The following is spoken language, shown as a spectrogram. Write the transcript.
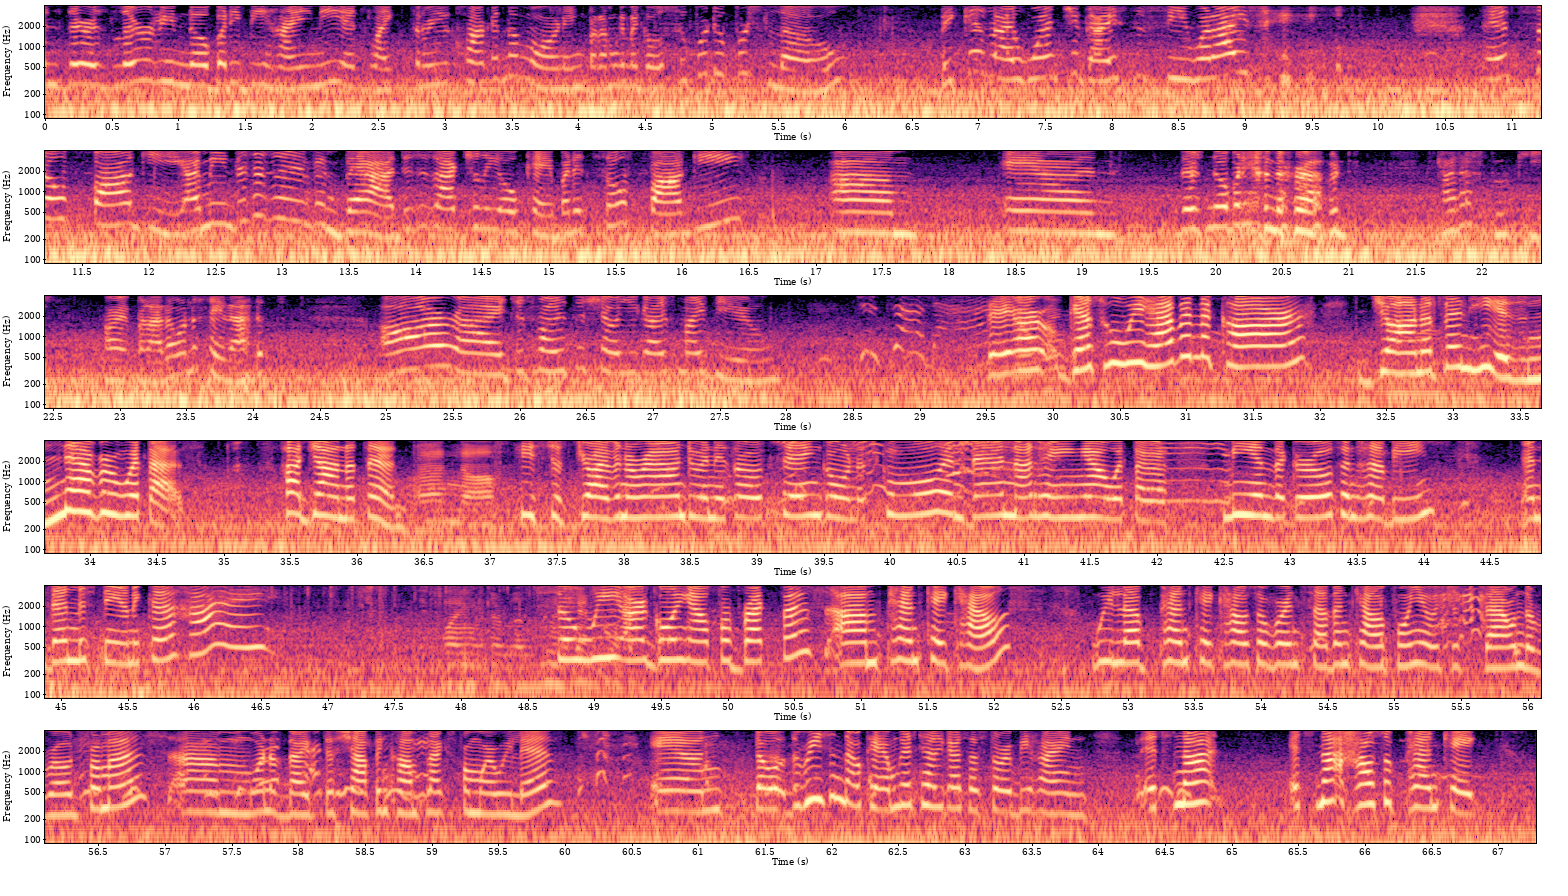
friends, there is literally nobody behind me. It's like 3 o'clock in the morning, but I'm gonna go super duper slow because I want you guys to see what I see. it's so foggy. I mean, this isn't even bad. This is actually okay, but it's so foggy. Um, and there's nobody on the road. Kind of spooky. All right, but I don't want to say that. All right, just wanted to show you guys my view. They are, guess who we have in the car? Jonathan, he is never with us. Hi, Jonathan? Uh, no. He's just driving around doing his own thing, going to school, and then not hanging out with the me and the girls and hubby. And then Miss Danica, hi. So we are going out for breakfast, um, Pancake House. We love Pancake House over in Southern California. It was just down the road from us, um, one of the, the shopping complex from where we live. And the, the reason that, okay, I'm going to tell you guys a story behind, it's not, it's not House of Pancake,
